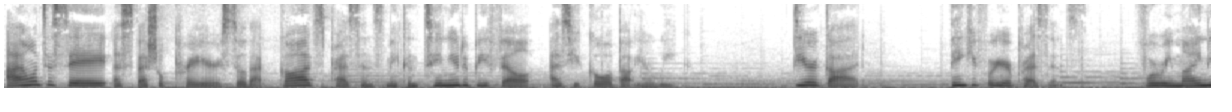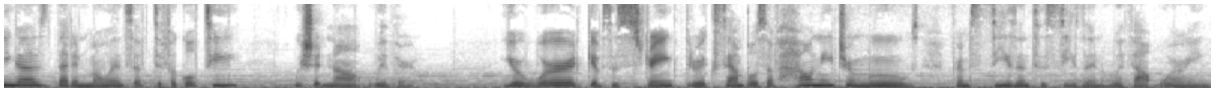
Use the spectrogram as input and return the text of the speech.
I want to say a special prayer so that God's presence may continue to be felt as you go about your week. Dear God, thank you for your presence, for reminding us that in moments of difficulty, we should not wither. Your word gives us strength through examples of how nature moves from season to season without worrying.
